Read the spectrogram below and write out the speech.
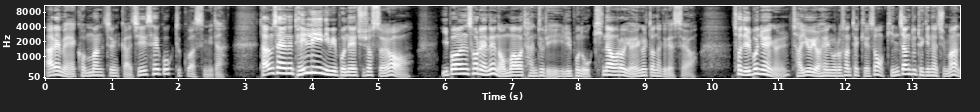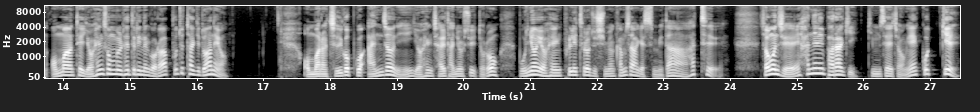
RM의 건망증까지 세 곡 듣고 왔습니다. 다음 사연은 데일리 님이 보내주셨어요. 이번 설에는 엄마와 단둘이 일본 오키나와로 여행을 떠나게 됐어요. 첫 일본 여행을 자유여행으로 선택해서 긴장도 되긴 하지만 엄마한테 여행 선물 해드리는 거라 뿌듯하기도 하네요. 엄마랑 즐겁고 안전히 여행 잘 다녀올 수 있도록 모녀 여행 플리 틀어주시면 감사하겠습니다. 하트. 정은지의 하늘바라기, 김세정의 꽃길.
